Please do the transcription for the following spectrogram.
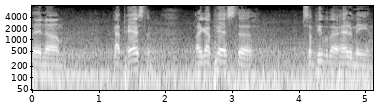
then um, got past them. I got past uh, some people that were ahead of me, and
